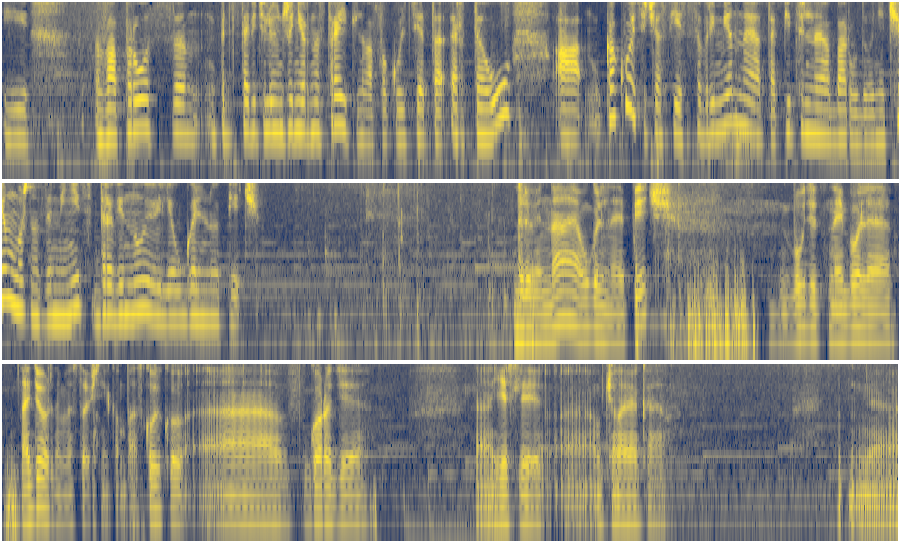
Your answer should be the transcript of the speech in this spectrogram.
и вопрос представителю инженерно-строительного факультета РТУ. А какое сейчас есть современное отопительное оборудование? Чем можно заменить дровяную или угольную печь? Дровяная угольная печь будет наиболее надежным источником, поскольку э, в городе если э, у человека э,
